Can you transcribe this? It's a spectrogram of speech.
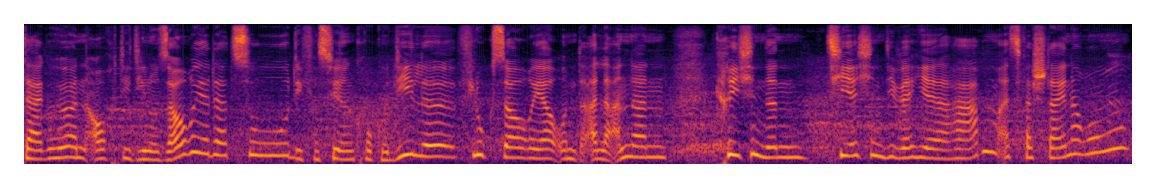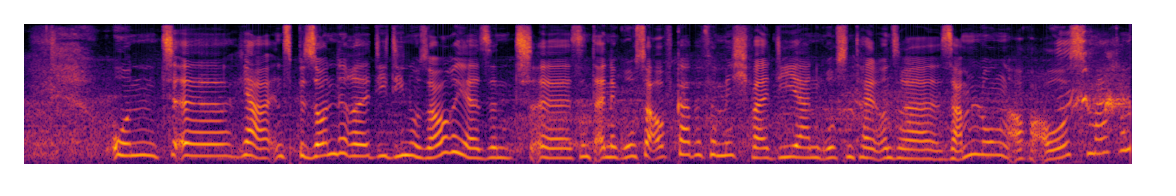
Da gehören auch die Dinosaurier dazu, die fossilen Krokodile, Flugsaurier und alle anderen kriechenden Tierchen, die wir hier haben als Versteinerungen. Und äh, ja, insbesondere die Dinosaurier sind, äh, sind eine große Aufgabe für mich, weil die ja einen großen Teil unserer Sammlung auch ausmachen.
